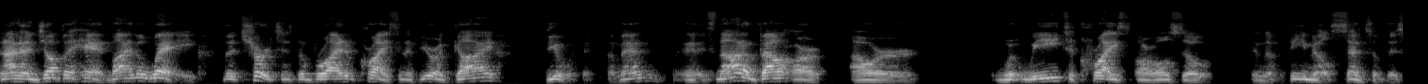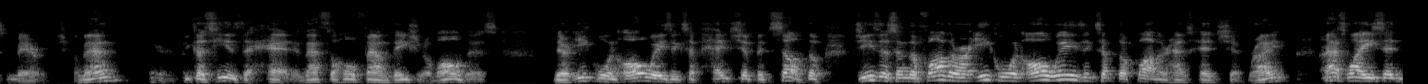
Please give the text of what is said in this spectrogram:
And I'm going to jump ahead. By the way, the church is the bride of Christ. And if you're a guy, deal with it. Amen. It's not about our, our, we to Christ are also in the female sense of this marriage. Amen. Because he is the head, and that's the whole foundation of all this. They're equal in all ways except headship itself. The, Jesus and the Father are equal in all ways except the Father has headship, right? That's why he said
